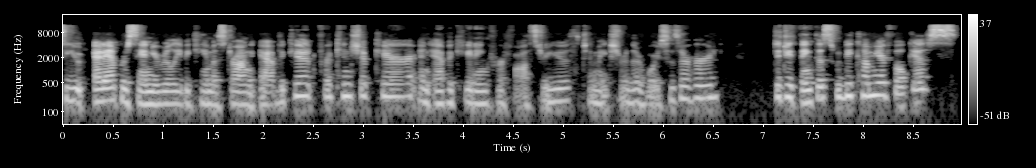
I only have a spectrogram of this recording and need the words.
so you at Ampersand, you really became a strong advocate for kinship care and advocating for foster youth to make sure their voices are heard. Did you think this would become your focus?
